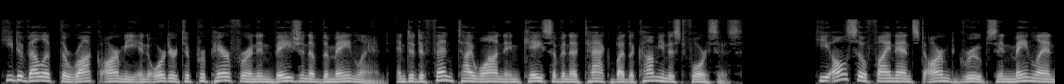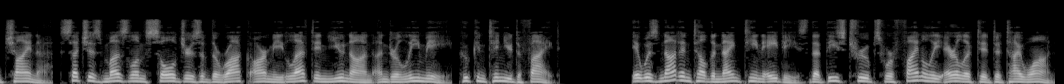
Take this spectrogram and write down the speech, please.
He developed the ROC Army in order to prepare for an invasion of the mainland, and to defend Taiwan in case of an attack by the Communist forces. He also financed armed groups in mainland China, such as Muslim soldiers of the ROC Army left in Yunnan under Li Mi, who continued to fight. It was not until the 1980s that these troops were finally airlifted to Taiwan.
